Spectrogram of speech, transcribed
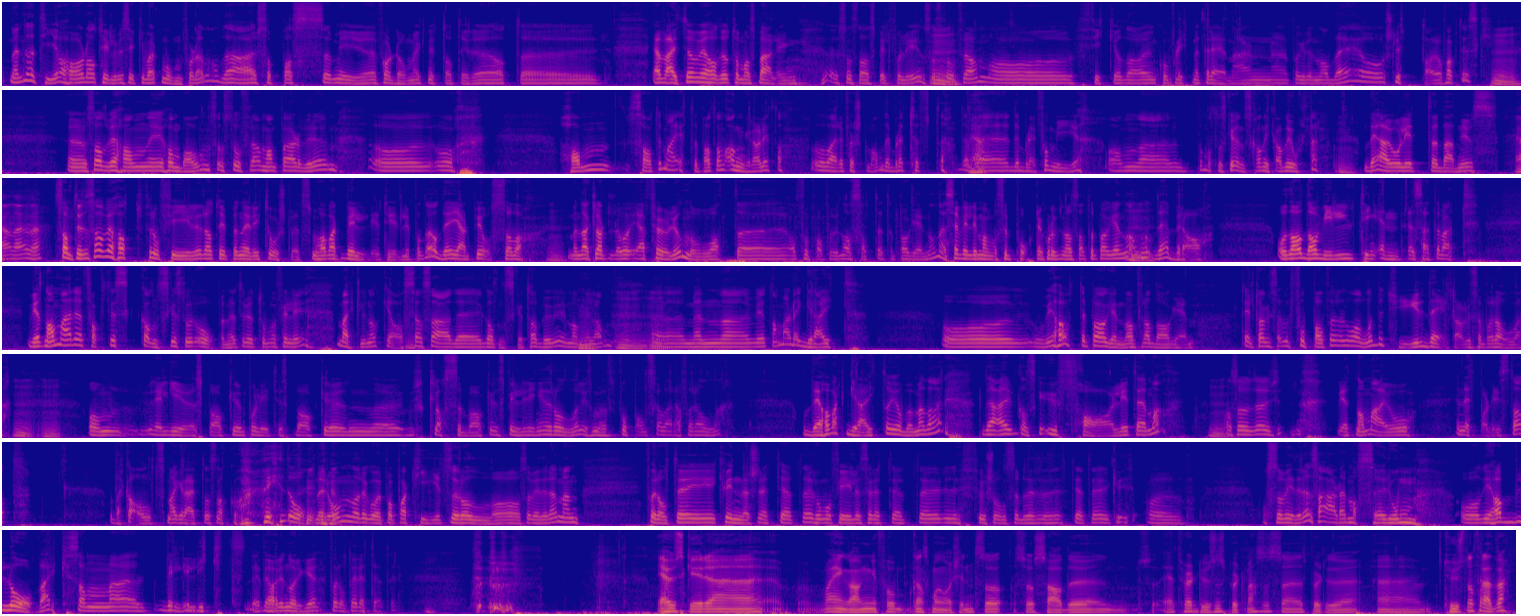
Men eh, tida har da tydeligvis ikke vært moden for det. Da. Det er såpass mye fordommer knytta til det at eh, Jeg veit jo, vi hadde jo Thomas Berling, eh, som da spilte for Lyn, som sto Mm. fram. Og fikk jo da en konflikt med treneren uh, pga. det, og slutta jo faktisk. Mm. Eh, Så hadde vi han i håndballen som sto fram, han på Elverum. Og, og han sa til meg etterpå at han angra litt, da, å være førstemann. Det ble tøft, det. Det ble, det ble for mye. Og han eh, på en måte skulle ønske han ikke hadde gjort det. Mm. Det er jo litt eh, bad news. Ja, det er det. Samtidig så har vi hatt profiler av typen Erik Thorstvedt som har vært veldig tydelige på det, og det hjelper jo også, da. Mm. Men det er klart, jeg føler jo nå at, uh, at Fotballforbundet har satt dette på agendaen. Jeg ser veldig mange av supporterklubbene har satt det på agendaen, Mm. og det er bra. Og da, da vil ting endre seg etter hvert. Vietnam er det faktisk ganske stor åpenhet rundt homofili. Merkelig nok, i Asia så er det ganske tabu i mange land. Mm, mm. mm. men uh, Vietnam er det greit. Og, og vi har hatt det på agendaen fra dag én. Fotball for alle betyr deltakelse for alle. Mm, mm. Om religiøs bakgrunn, politisk bakgrunn, øh, klassebakgrunn spiller ingen rolle. liksom Fotball skal være for alle. Og Det har vært greit å jobbe med der. Det er et ganske ufarlig tema. Mm. Altså, det, Vietnam er jo en ettpartistat. Og Det er ikke alt som er greit å snakke om i det åpne rom når det går på partiets rolle osv. Men i forhold til kvinners rettigheter, homofiles rettigheter, funksjonshemmedes rettigheter osv., så, videre, så er det masse rom. Og de har lovverk som er veldig likt det vi har i Norge i forhold til rettigheter. Jeg husker uh, var en gang for ganske mange år siden, så, så sa du så, Jeg tror det er du som spurte meg, så, så spurte du uh, 1030.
